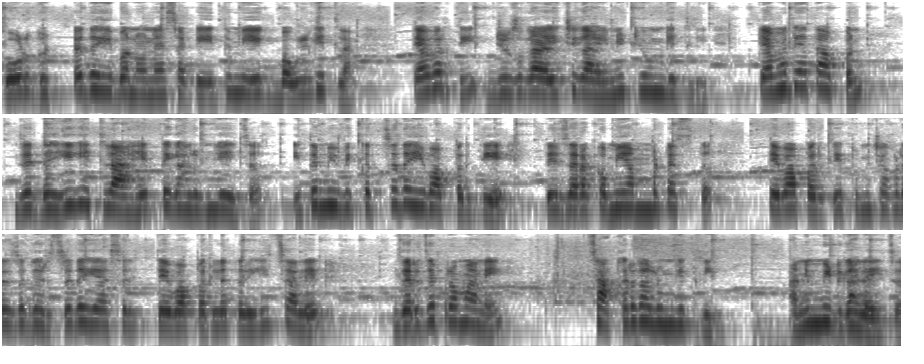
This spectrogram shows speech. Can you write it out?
गोड घट्ट दही बनवण्यासाठी इथे मी एक बाऊल घेतला. त्यावरती ज्यूस गाळीची गाळणी ठेवून घेतली. त्यामध्ये आता आपण जे दही घेतलं आहे ते घालून घ्यायचं. इथं मी विकतचं दही वापरते ते जरा कमी आंबट असतं. ते वापरते. तुमच्याकडे जर घरचं दही असेल ते वापरलं तरीही चालेल. गरजेप्रमाणे साखर घालून घेतली आणि मीठ घालायचं.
